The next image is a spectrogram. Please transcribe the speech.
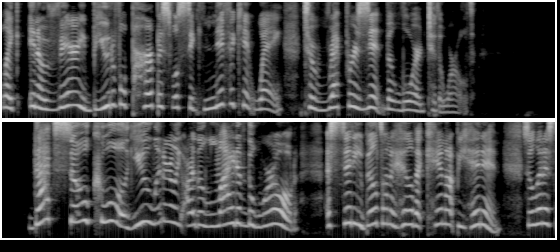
like in a very beautiful, purposeful, significant way to represent the Lord to the world. That's so cool. You literally are the light of the world a city built on a hill that cannot be hidden. So let us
